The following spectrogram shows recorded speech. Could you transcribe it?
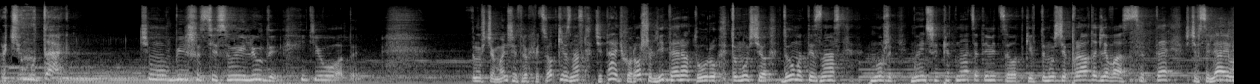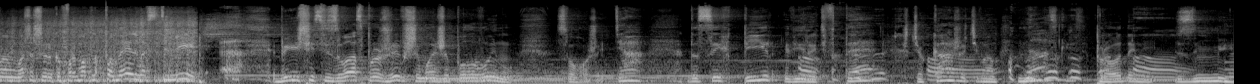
А чому так? Чому в більшості свої люди ідіоти? Тому що менше 3% з нас читають хорошу літературу, тому що думати з нас можуть менше 15%, тому що правда для вас це те, що вселяє вам ваша широкоформатна панель на стіні. Більшість із вас, проживши майже половину свого життя, до сих пір вірить в те, що кажуть вам наскрізь продані ЗМІ.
